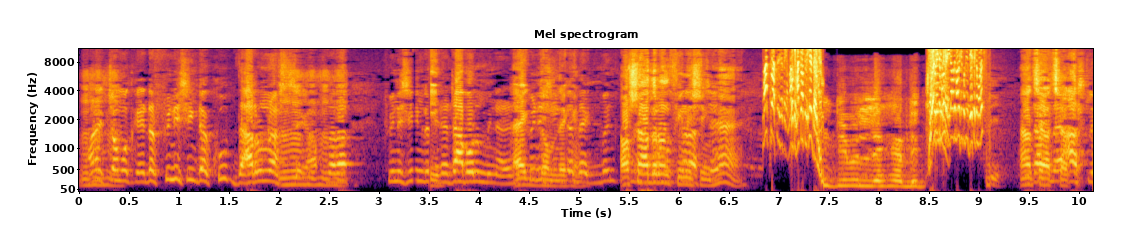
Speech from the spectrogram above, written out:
অনেক চমৎকার। এটা ফিনিশিংটা খুব দারুণ আসছে। আপনারা ফিনিশিং এটা ডাবল মিনার এটা একদম দেখেন। দেখবেন অসাধারণ ফিনিশিং হ্যাঁ। আচ্ছা আচ্ছা। আসলে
